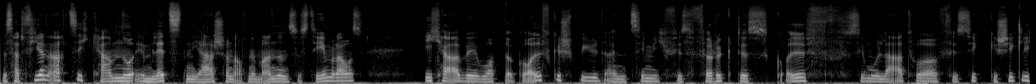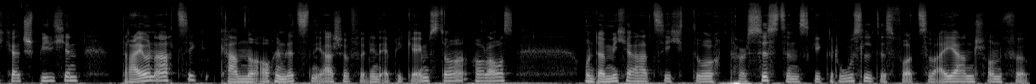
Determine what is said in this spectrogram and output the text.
Das hat 84, kam nur im letzten Jahr schon auf einem anderen System raus. Ich habe What the Golf gespielt, ein ziemlich verrücktes Golf-Simulator, Physik-Geschicklichkeitsspielchen. 83 kam nur auch im letzten Jahr schon für den Epic Game Store raus. Und der Micha hat sich durch Persistence gegruselt, das vor zwei Jahren schon für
